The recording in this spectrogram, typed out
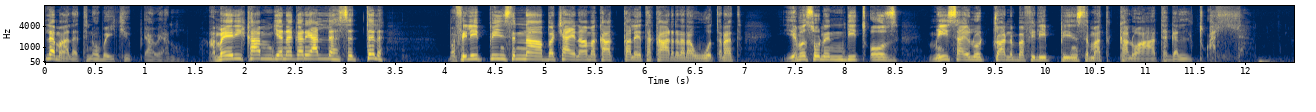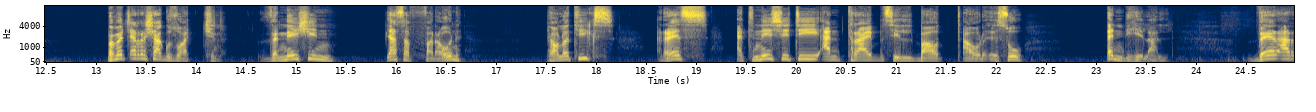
ለማለት ነው በኢትዮጵያውያኑ። አሜሪካም የነገር ያለህ ስትል በፊሊፒንስና በቻይና መካከል የተካረረው ውጥረት ይብሱን እንዲጦዝ ሚሳይሎቿን በፊሊፒንስ መትከሏ ተገልጧል። በመጨረሻ ጉዟችን The Nation ያሰፈረውን politics race ethnicity and tribe ሲል ባወጣው ርዕሱ እንዲህ ይላል። there are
